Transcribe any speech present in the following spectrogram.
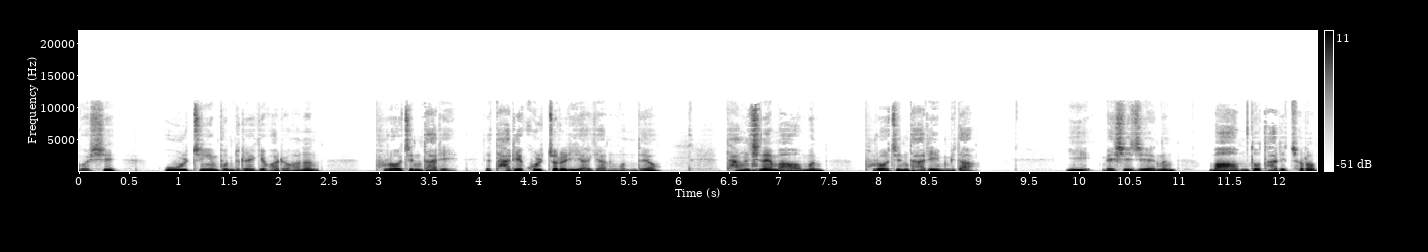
것이 우울증인 분들에게 활용하는 부러진 다리, 다리의 골절을 이야기하는 건데요. 당신의 마음은 부러진 다리입니다. 이 메시지에는 마음도 다리처럼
